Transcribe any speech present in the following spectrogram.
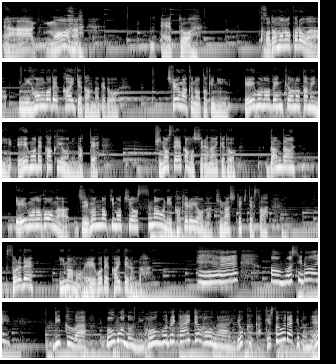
ああ、もう。えっと、子供の頃は日本語で書いてたんだけど、中学の時に英語の勉強のために英語で書くようになって、気のせいかもしれないけど、だんだん英語の方が自分の気持ちを素直に書けるような気がしてきてさ、それで今も英語で書いてるんだ。面白い。りくは母語の日本語で書いた方がよく書けそうだけどね。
